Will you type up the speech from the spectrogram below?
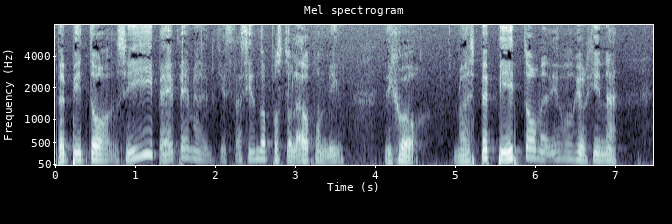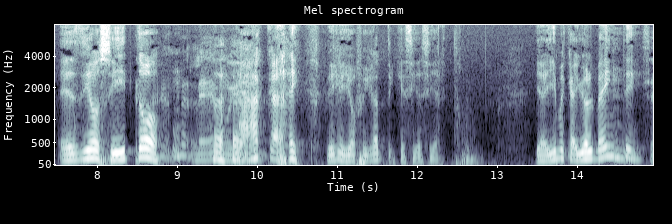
Pepito, sí, Pepe, el que está haciendo apostolado conmigo. Dijo, no es Pepito, me dijo Georgina, es Diosito. Ándale, muy bien. ah, caray. Dije yo, fíjate que sí es cierto. Y ahí me cayó el 20. Sí,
